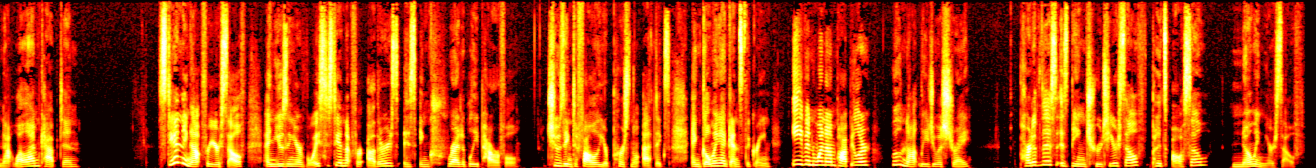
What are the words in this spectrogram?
Not while I'm captain. Standing up for yourself and using your voice to stand up for others is incredibly powerful. Choosing to follow your personal ethics and going against the grain, even when unpopular, will not lead you astray. Part of this is being true to yourself, but it's also knowing yourself.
